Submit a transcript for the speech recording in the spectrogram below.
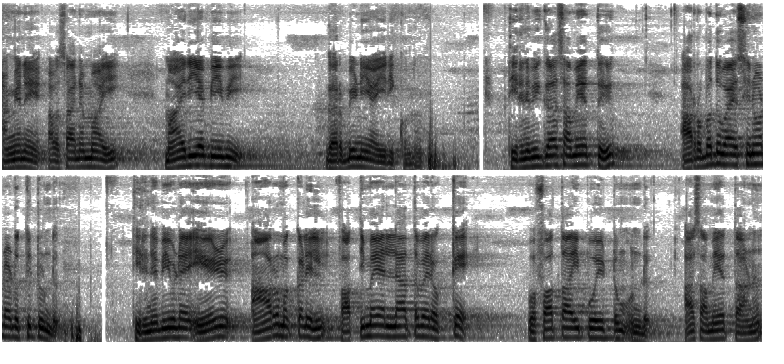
അങ്ങനെ അവസാനമായി മാരിയ ബീവി ഗർഭിണിയായിരിക്കുന്നു. തിരുനബിക സമയത്ത് അറുപത് വയസ്സിനോടടുത്തിട്ടുണ്ട്. തിരുനബിയുടെ ഏഴ് ആറ് മക്കളിൽ ഫാത്തിമയല്ലാത്തവരൊക്കെ വഫാത്തായി പോയിട്ടും ഉണ്ട്. ആ സമയത്താണ്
